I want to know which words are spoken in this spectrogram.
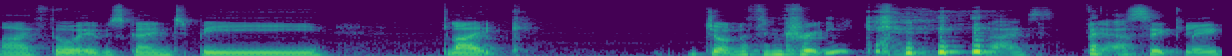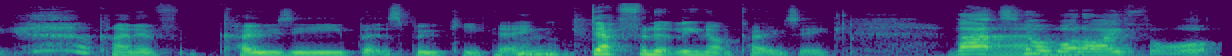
I thought it was going to be like Jonathan Creek, Nice. Yeah. basically, kind of cozy but spooky thing. Definitely not cozy. That's not Um, what I thought.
